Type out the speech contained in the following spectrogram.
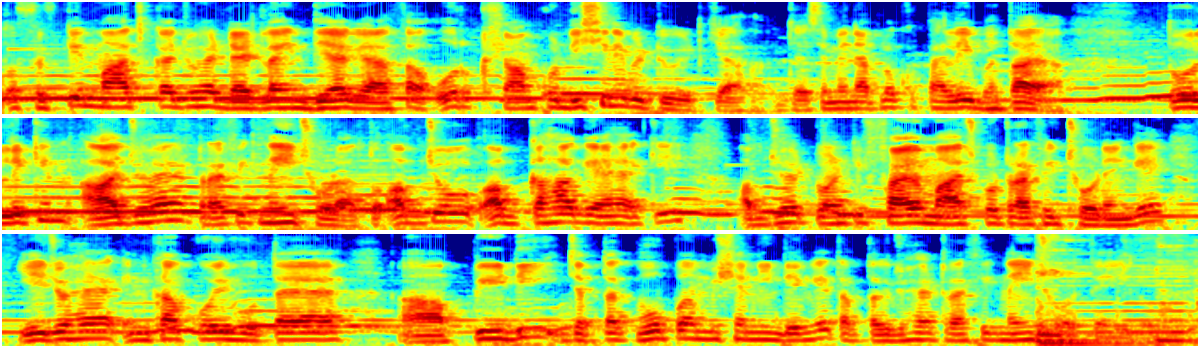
तो 15 मार्च का जो है डेडलाइन दिया गया था, और शाम को डीसी ने भी ट्वीट किया था, जैसे मैंने आप लोग को पहले ही बताया। तो लेकिन आज जो है ट्रैफ़िक नहीं छोड़ा। तो अब जो, अब कहा गया है कि अब जो है 25 मार्च को ट्रैफ़िक छोड़ेंगे। ये जो है इनका कोई होता है पीडी जब तक वो परमिशन नहीं देंगे, तब तक जो है ट्रैफ़िक नहीं छोड़ते ये लोग।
